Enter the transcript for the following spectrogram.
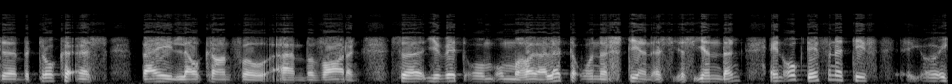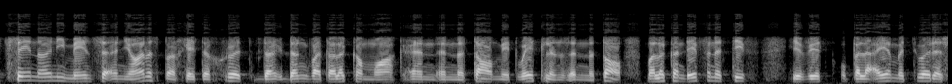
uh, betrokke is by lelkraanvul ehm um, bewaring. So jy weet om om hulle te ondersteun is is een ding en ook definitief ek sê nou nie mense in Johannesburg het 'n groot ding, ding wat hulle kan maak in in Natal met wetlands in Natal, maar hulle kan definitief jy weet op hulle eie metodes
